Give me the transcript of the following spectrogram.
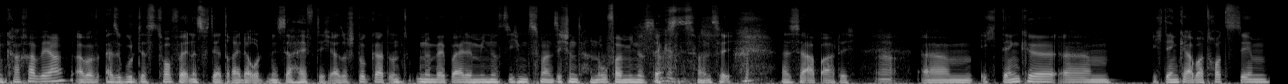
ein Kracher wäre. Aber also gut, das Torverhältnis der drei da unten ist ja heftig. Also Stuttgart und Nürnberg beide minus 27 und Hannover minus 26. das ist ja abartig. Ja. Ähm, ich denke, ähm, ich denke aber trotzdem,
